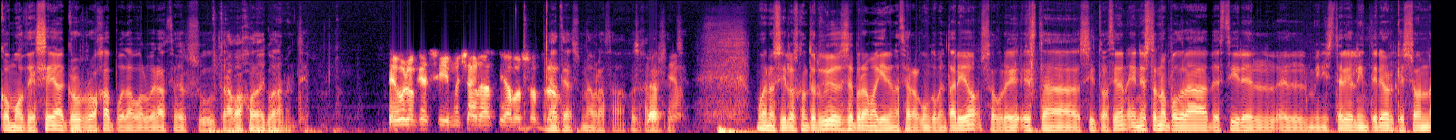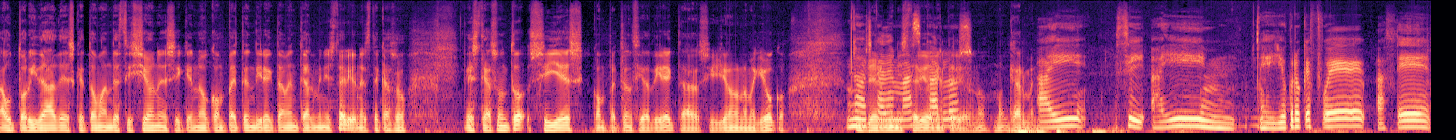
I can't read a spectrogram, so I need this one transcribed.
como desea Cruz Roja, pueda volver a hacer su trabajo adecuadamente. Seguro que sí. Muchas gracias a vosotros. Gracias. Un abrazo, José Javier Sánchez. Bueno, si los contertulios de este programa quieren hacer algún comentario sobre esta situación, en esto no podrá decir el, el Ministerio del Interior que son autoridades que toman decisiones y que no competen directamente al Ministerio. En este caso, este asunto sí es competencia directa, si yo no me equivoco. No, es que además, Ministerio Carlos, Interior, ¿no? Carmen. ahí, sí, ahí eh, yo creo que fue hace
